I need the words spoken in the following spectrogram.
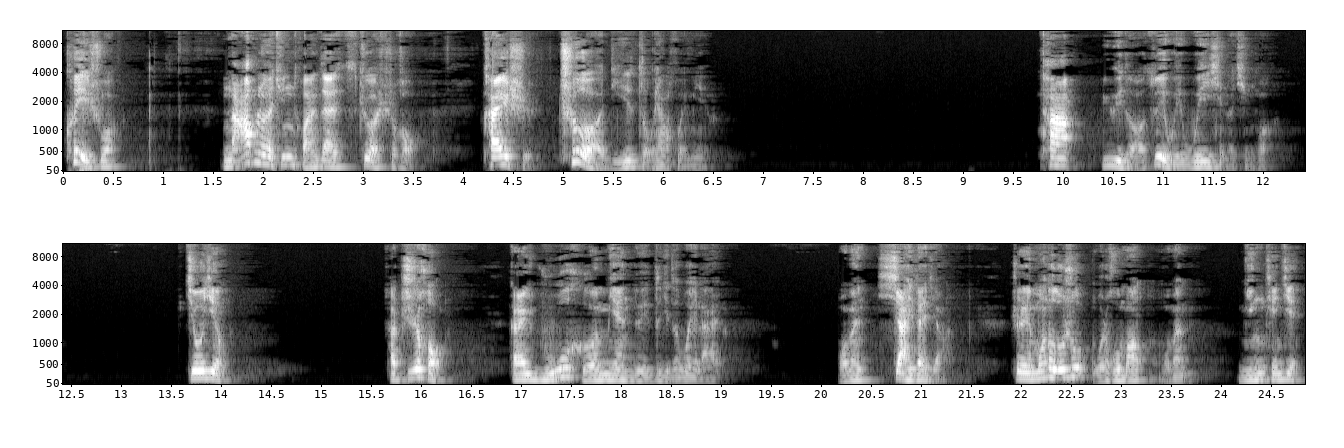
可以说，拿破仑军团在这时候开始彻底走向毁灭。他遇到最为危险的情况，究竟他之后该如何面对自己的未来？我们下期再讲。这里蒙头读书，我是胡蒙，我们明天见。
